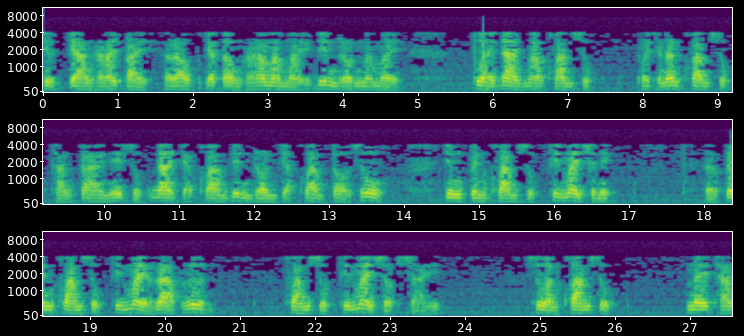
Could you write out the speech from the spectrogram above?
จืดจางหายไป เราจะต้องหามาใหม่ ดิ้นรนมาใหม่ เพื่อให้ได้มาความสุข เพราะฉะนั้นความสุขทางกายนี้สุขได้จากความดิ้นรนจากความต่อสู้ จึงเป็นความสุขที่ไม่สนิทเป็นความสุขที่ไม่ราบรื่น ความสุขที่ไม่สดใส ส่วนความสุขในทาง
